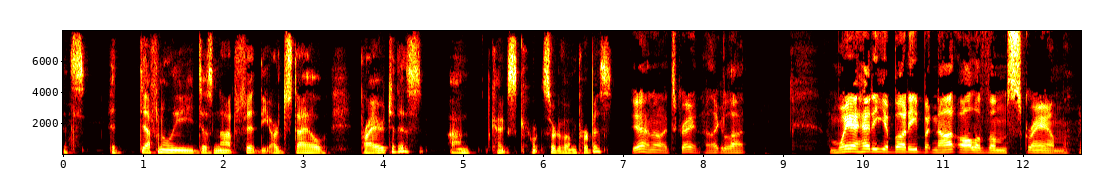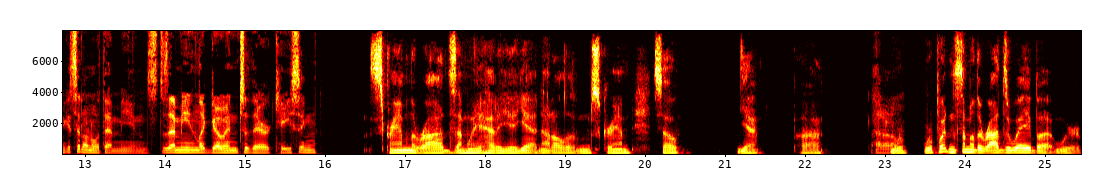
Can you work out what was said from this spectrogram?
It's it definitely does not fit the art style prior to this on sort of on purpose. Yeah, no, it's great. I like it a lot. I'm way ahead of you, buddy, but not all of them scram. I guess I don't know what that means. Does that mean like go into their casing? Scram the rods. I'm way ahead of you. Yeah, not all of them scram. So, yeah. Uh, I don't know. We're, we're putting some of the rods away, but we're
